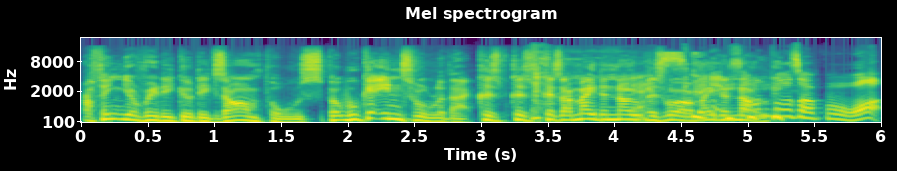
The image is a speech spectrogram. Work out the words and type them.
I think you're really good examples. But we'll get into all of that because because because I made a note as well. I made a note. Examples of what?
